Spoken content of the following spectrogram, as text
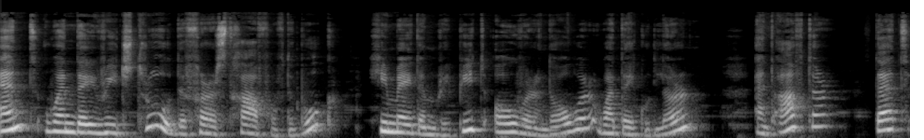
And when they reached through the first half of the book, he made them repeat over and over what they could learn, and after that,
